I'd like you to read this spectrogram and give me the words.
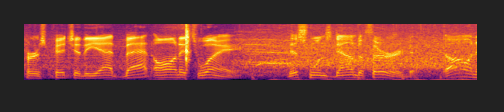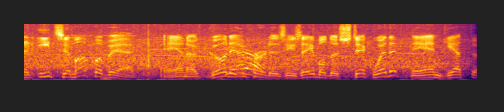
First pitch of the at bat on its way. This one's down to third. Oh, and it eats him up a bit. And a good effort as he's able to stick with it and get the.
